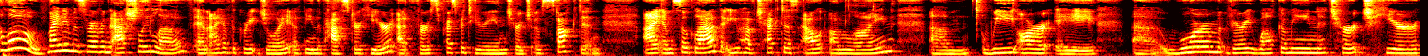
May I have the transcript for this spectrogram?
Hello, my name is Reverend Ashley Love, and I have the great joy of being the pastor here at First Presbyterian Church of Stockton. I am so glad that you have checked us out online. Um, we are a uh, warm, very welcoming church here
